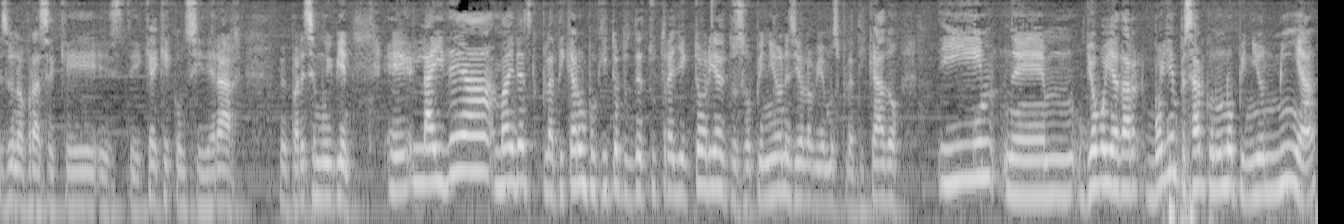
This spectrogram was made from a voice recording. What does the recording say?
es una frase que, este, que hay que considerar. Me parece muy bien. Eh, la idea, Mayra, es platicar un poquito pues, de tu trayectoria, de tus opiniones, ya lo habíamos platicado. Y em, yo voy a dar, voy a empezar con una opinión mía,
